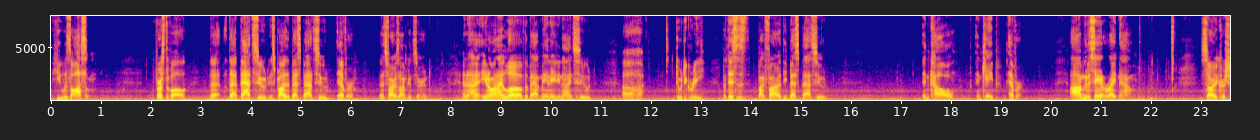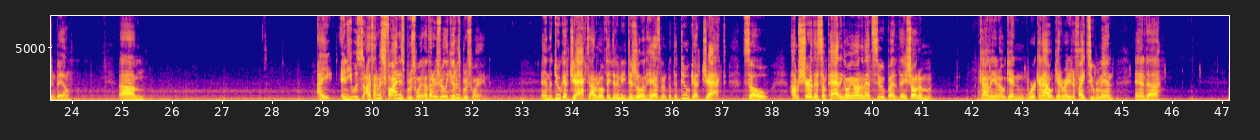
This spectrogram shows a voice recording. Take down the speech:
he was awesome. First of all, that that bat suit is probably the best bat suit ever, as far as I'm concerned. And I, you know, and I love the Batman '89 suit uh, to a degree, but this is by far the best bat suit and cowl and cape ever. I'm gonna say it right now. Sorry, Christian Bale. Um, I and he was I thought he was fine as Bruce Wayne. I thought he was really good as Bruce Wayne. And the dude got jacked. I don't know if they did any digital enhancement, but the dude got jacked. So I'm sure there's some padding going on in that suit, but they showed him kind of, you know, getting working out, getting ready to fight Superman. And uh,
